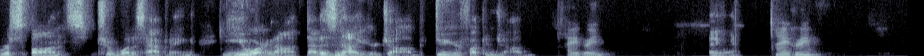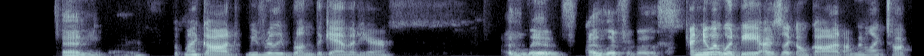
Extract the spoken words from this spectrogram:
response to what is happening. You are not. That is not your job. Do your fucking job. i agree Anyway. i agree Anyway. but my god we've really run the gamut here I live. I live for this. i knew it would be i was like oh god i'm gonna like talk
